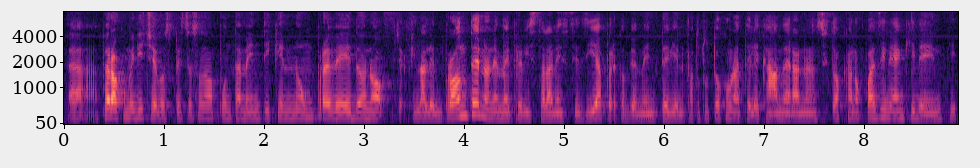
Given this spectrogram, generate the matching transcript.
Eh, però come dicevo spesso sono appuntamenti che non prevedono, cioè, fino alle impronte non è mai prevista l'anestesia perché ovviamente viene fatto tutto con una telecamera, non si toccano quasi neanche i denti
